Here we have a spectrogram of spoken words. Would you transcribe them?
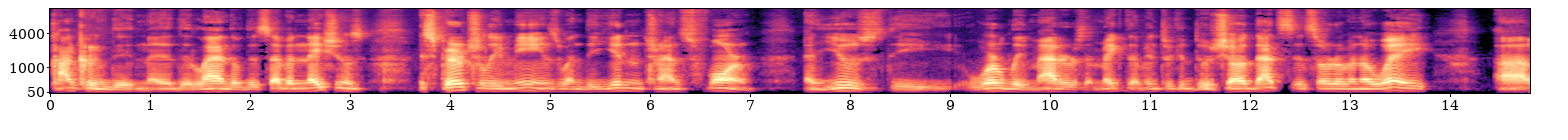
conquering the, the land of the seven nations spiritually means when the Yidden transform and use the worldly matters and make them into kedusha, that's sort of in a way uh,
